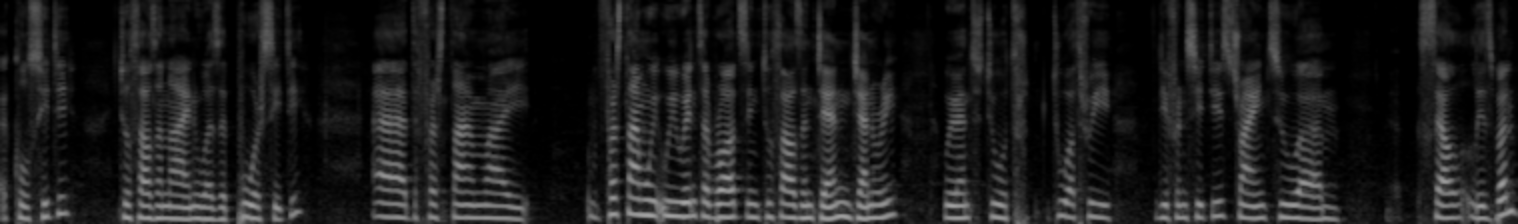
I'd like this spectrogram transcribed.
a cool city. 2009 was a poor city. Uh, the first time I, first time we, we went abroad in 2010, January, we went to two or three different cities trying to um, sell Lisbon.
